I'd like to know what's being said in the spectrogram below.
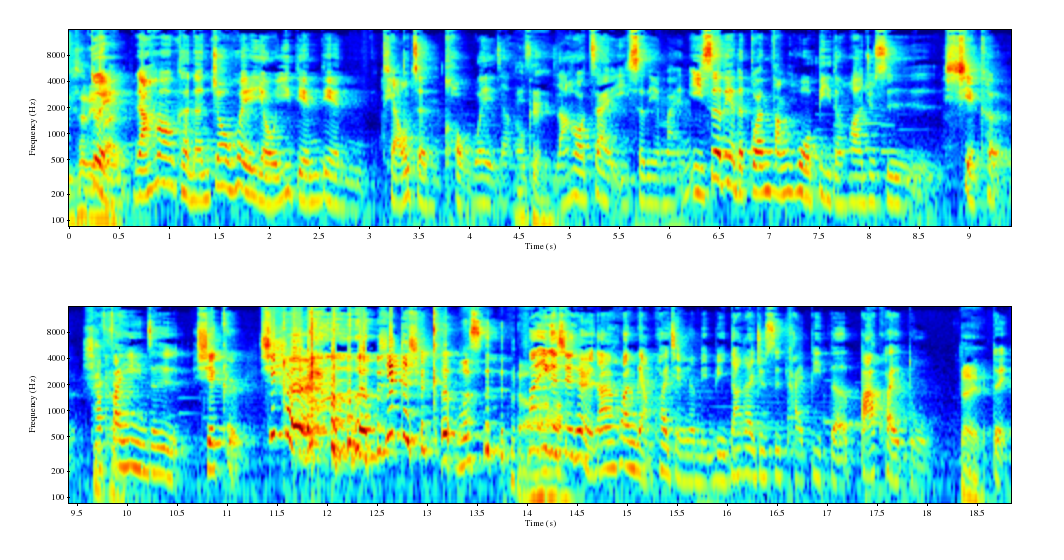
以色列卖对，然后可能就会有一点点调整口味这样子。，OK，然后在以色列卖，以色列的官方货币的话就是谢克尔，它翻译这是 shaker，shaker，shaker，shaker 不是。那一个谢克尔大概换两块钱人民币，大概就是台币的八块多。对，对，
